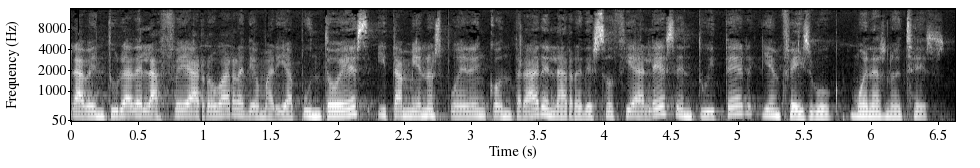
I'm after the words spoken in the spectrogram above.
laaventuradeLaFe@radiomaria.es y también nos pueden encontrar en las redes sociales, en Twitter y en Facebook. Buenas noches.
